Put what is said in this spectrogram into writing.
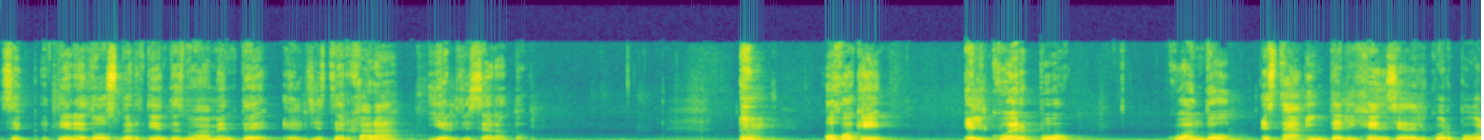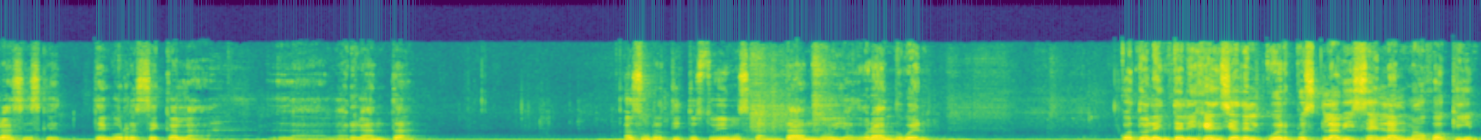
se, tiene dos vertientes nuevamente, el Yeser y el Yeser Ato. Ojo aquí, el cuerpo, cuando esta inteligencia del cuerpo, gracias que tengo reseca la, la garganta, hace un ratito estuvimos cantando y adorando, bueno, cuando la inteligencia del cuerpo esclaviza el alma, ojo aquí,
